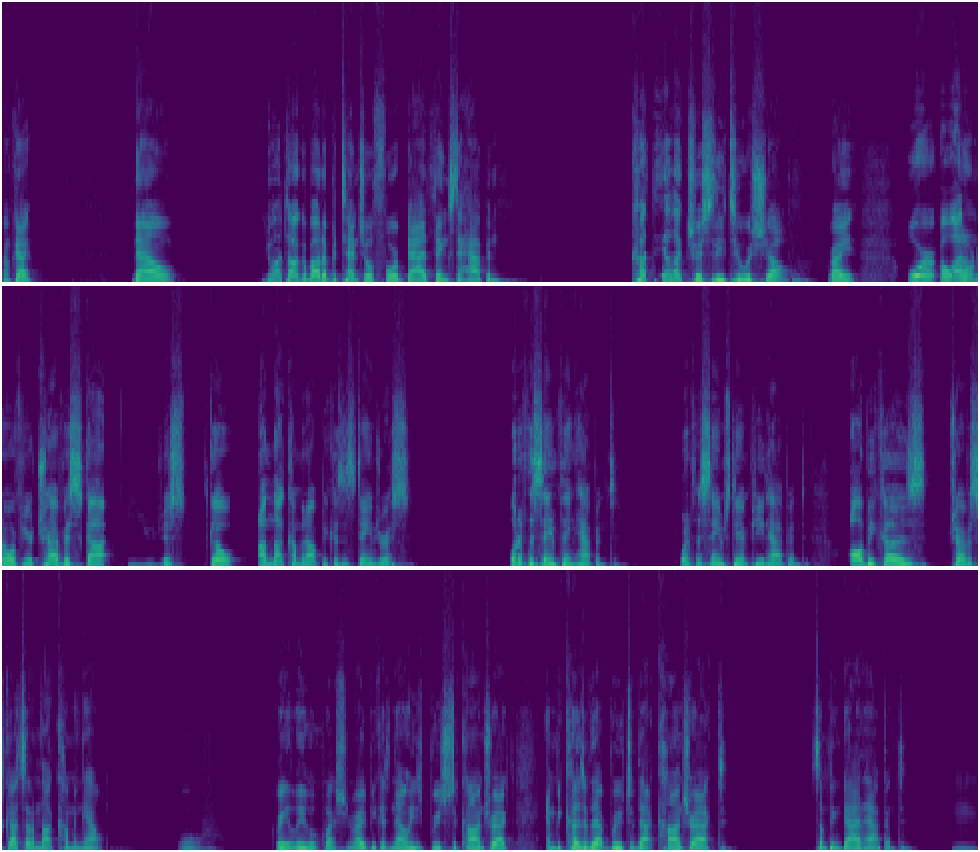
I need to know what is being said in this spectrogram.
Okay? Now, you want to talk about a potential for bad things to happen? Cut the electricity to a show, right? Or, oh, I don't know, if you're Travis Scott, you just go, I'm not coming out because it's dangerous. What if the same thing happened? What if the same stampede happened? All because Travis Scott said, I'm not coming out. Ooh, great legal question, right? Because now he's breached a contract. And because of that breach of that contract, something bad happened. Mm,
